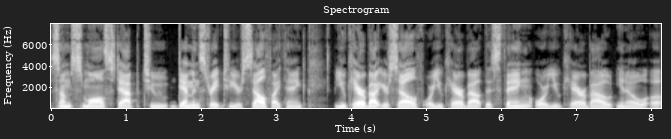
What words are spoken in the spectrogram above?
some small step to demonstrate to yourself, I think, you care about yourself or you care about this thing or you care about, you know, a,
